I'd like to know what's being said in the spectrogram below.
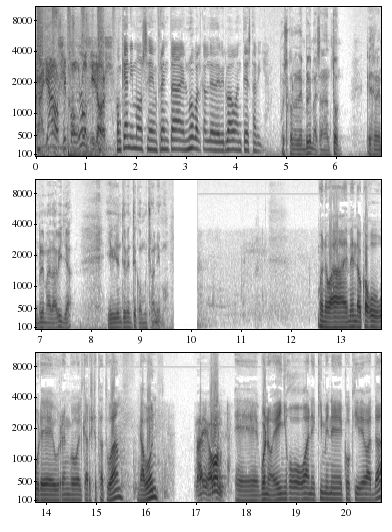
¡Callaos, hipoglúcidos! ¿Con qué ánimo se enfrenta el nuevo alcalde de Bilbao ante esta villa? Pues con el emblema de San Antón, que es el emblema de la villa, y evidentemente con mucho ánimo. Bueno, ba, hemen daukagu gure urrengo elkarrizketatua, Gabon. Bai, Gabon. E, bueno, egin gogoan ekimeneko kide bat da,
